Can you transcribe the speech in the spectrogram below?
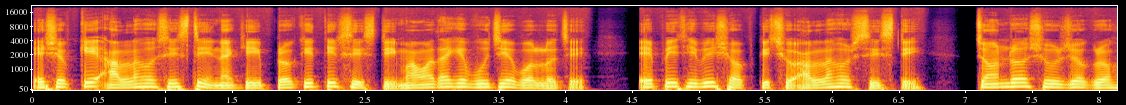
এসব কি আল্লাহর সৃষ্টি নাকি প্রকৃতির সৃষ্টি? মামা তাকে বুঝিয়ে বলল যে, এ পৃথিবীর সব কিছু আল্লাহর সৃষ্টি। চন্দ্র, সূর্য, গ্রহ,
